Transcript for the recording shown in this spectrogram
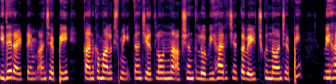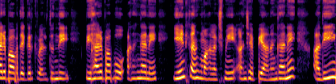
ఇదే రైట్ టైం అని చెప్పి కనక మహాలక్ష్మి తన చేతిలో ఉన్న అక్షంతలు విహారి చేత వేయించుకుందాం అని చెప్పి విహారి బాబు దగ్గరికి వెళ్తుంది. విహారి బాబు అనగానే ఏంటి కనక మహాలక్ష్మి? అని చెప్పి అనగానే అది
